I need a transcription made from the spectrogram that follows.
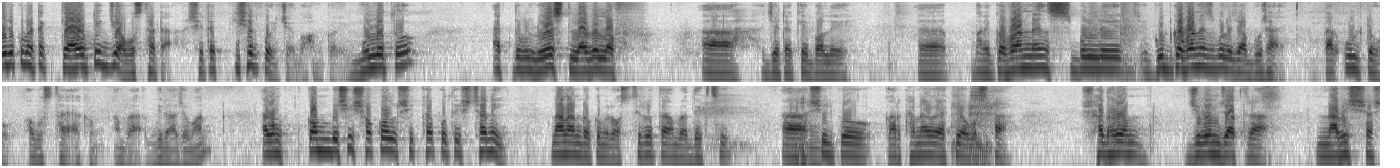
এরকম একটা ক্যাওটিক যে অবস্থাটা, সেটা কিসের পরিচয় বহন করে? মূলত একদম লোয়েস্ট লেভেল অফ যেটাকে বলে মানে গভর্নেন্স বললে গুড গভর্নেন্স বলে যা বোঝায় তার উল্টো অবস্থায় এখন আমরা বিরাজমান। এবং কম বেশি সকল শিক্ষা প্রতিষ্ঠানেই নানান রকমের অস্থিরতা আমরা দেখছি। শিল্প কারখানায়ও একই অবস্থা। সাধারণ জীবনযাত্রা নাভিশ্বাস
